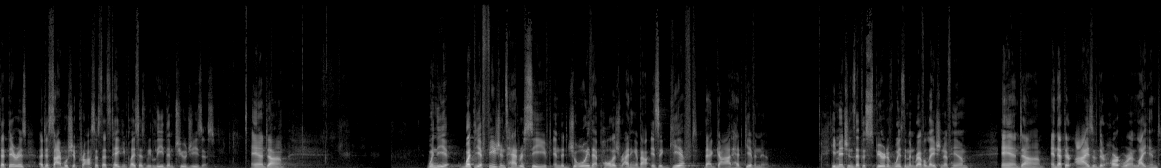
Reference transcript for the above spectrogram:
that there is a discipleship process that's taking place as we lead them to Jesus. And um, when the what the Ephesians had received and the joy that Paul is writing about is a gift that God had given them. He mentions that the spirit of wisdom and revelation of Him and, um, and that their eyes of their heart were enlightened,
